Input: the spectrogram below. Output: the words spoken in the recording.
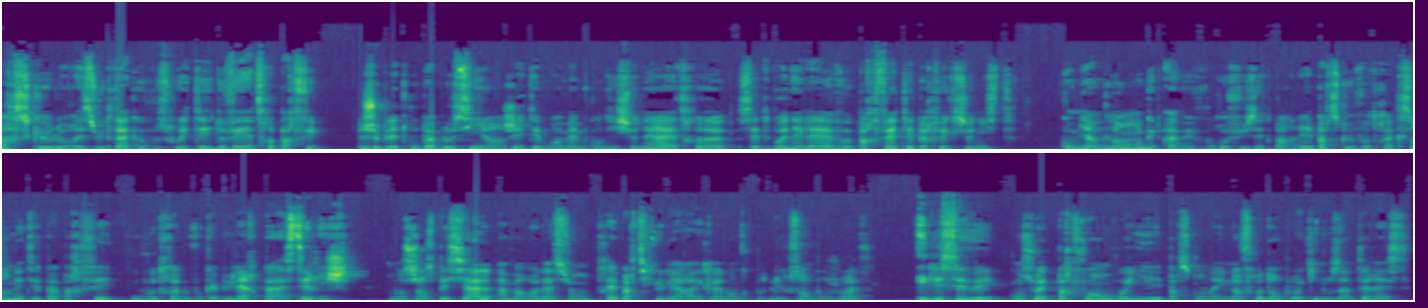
parce que le résultat que vous souhaitez devait être parfait? Je plaide coupable aussi. Hein. J'ai été moi-même conditionnée à être euh, cette bonne élève parfaite et perfectionniste. Combien de langues avez-vous refusé de parler parce que votre accent n'était pas parfait ou votre vocabulaire pas assez riche? Mention spéciale à ma relation très particulière avec la langue luxembourgeoise. Et les CV qu'on souhaite parfois envoyer parce qu'on a une offre d'emploi qui nous intéresse,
